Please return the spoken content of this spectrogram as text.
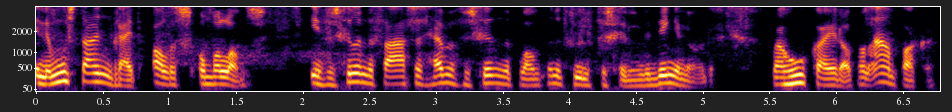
In de moestuin draait alles om balans. In verschillende fases hebben verschillende planten natuurlijk verschillende dingen nodig. Maar hoe kan je dat dan aanpakken?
